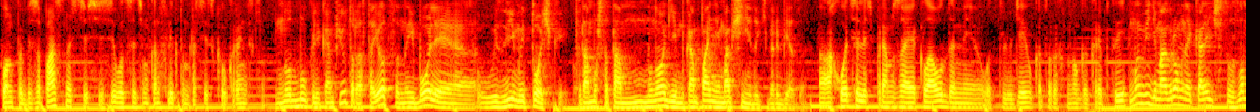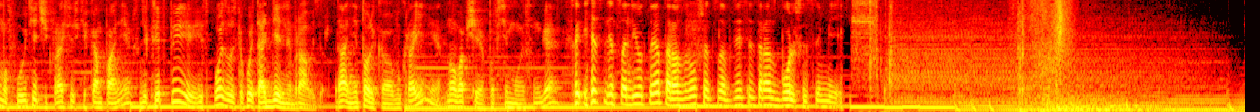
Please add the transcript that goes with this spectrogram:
фонд по безопасности в связи вот с этим конфликтом российско-украинским. Ноутбук или компьютер остается наиболее уязвимой точкой, потому что там многим компаниям вообще не до кибербеза. Охотились прям за клаудами вот людей, у которых много крипты. Мы видим огромное количество взломов и утечек в российских компаниях. Для крипты использовать какой-то отдельный браузер. Да, не только в Украине, но вообще по всему СНГ. Если сольют это, разрушится в 10 раз больше семей.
